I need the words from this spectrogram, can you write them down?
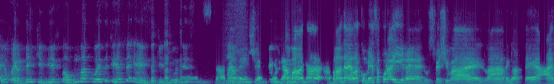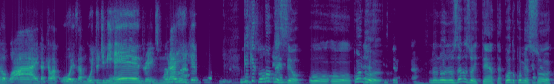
aí eu falei, eu tenho que vir com alguma coisa de referência, que Judas. É, exatamente. É, porque a banda, a banda ela começa por aí, né? Dos festivais lá na Inglaterra, Isle of Wight, aquela coisa, muito Jimi Hendrix, uhum. por aí que. O que, que aconteceu? É... O, o, quando. No, no, nos anos 80, quando começou.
